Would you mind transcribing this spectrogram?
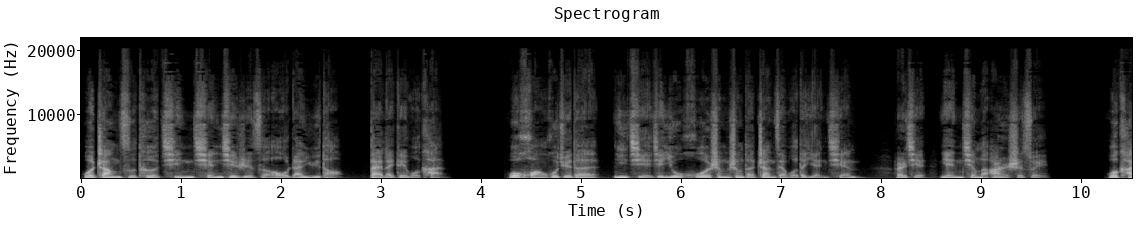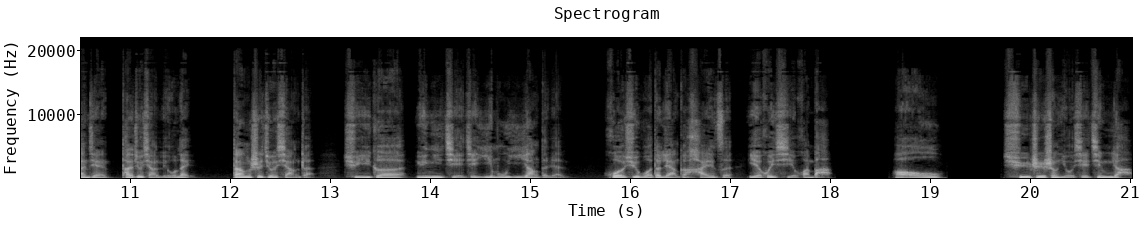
我长子特勤前些日子偶然遇到，带来给我看。我恍惚觉得你姐姐又活生生的站在我的眼前，而且年轻了二十岁。我看见她就想流泪，当时就想着娶一个与你姐姐一模一样的人，或许我的两个孩子也会喜欢吧。”哦，屈志胜有些惊讶。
